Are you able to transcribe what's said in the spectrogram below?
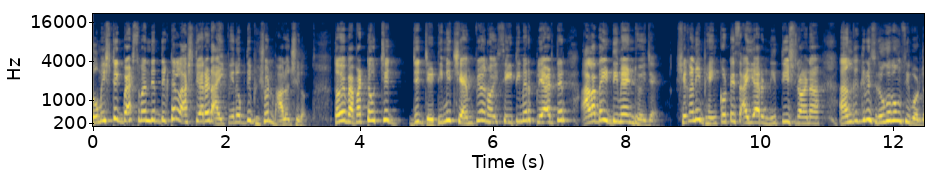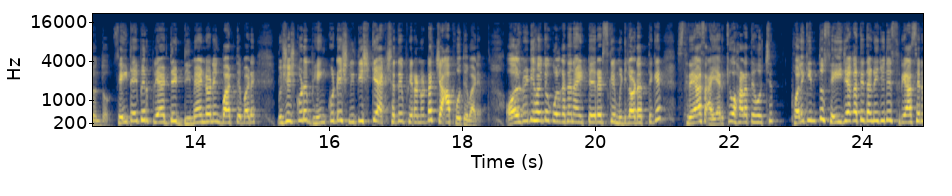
ডোমেস্টিক ব্যাটসম্যানদের দিকটা লাস্ট ইয়ারের আইপিএল অবধি ভীষণ ভালো ছিল। তবে ব্যাপারটা হচ্ছে যে যে টিমই চ্যাম্পিয়ন হয়, সেই টিমের প্লেয়ারদের আলাদাই ডিম্যান্ড হয়ে যায়। সেখানেই ভেঙ্কটেশ আইয়ার নীতিশ রানা অঙ্গগ্রিস রঘুবংশী পর্যন্ত। সেই টাইপের প্লেয়ারদের ডিম্যান্ড অনেক বাড়তে পারে। বিশেষ করে ভেঙ্কটেশ নীতিশকে একসাথে ফেরানোটা চাপ হতে পারে। অলরেডি হয়তো কলকাতা নাইট রাইডার্সকে মিডল অর্ডার থেকে শ্রেয়াস আয়ারকেও হারাতে হচ্ছে। ফলে কিন্তু সেই জায়গাতে দাঁড়িয়ে যদি শ্রেয়াসের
